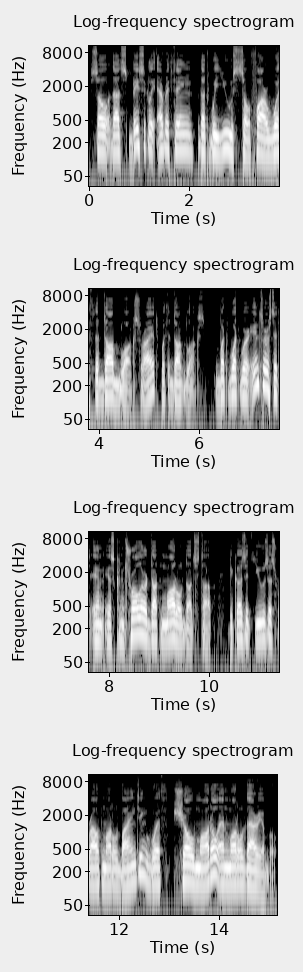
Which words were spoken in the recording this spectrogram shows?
So that's basically everything that we used so far with the docblocks, right? With the docblocks. But what we're interested in is controller.model.stub because it uses route model binding with show model and model variable.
